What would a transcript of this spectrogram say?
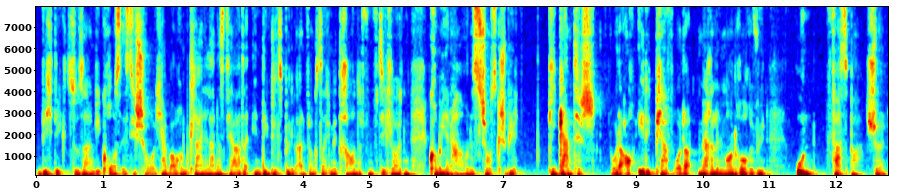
wichtig zu sagen, wie groß ist die Show. Ich habe auch im kleinen Landestheater in Dinkelsbühl, in Anführungszeichen, mit 350 Leuten Comedian Harmonist Shows gespielt. Gigantisch. Oder auch Edith Piaf oder Marilyn Monroe Revuen. Unfassbar schön.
